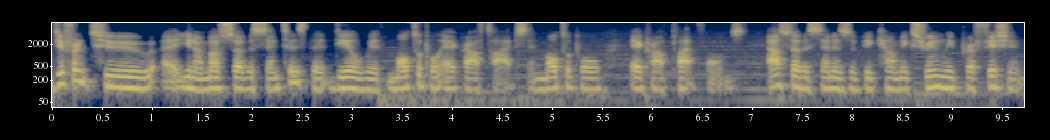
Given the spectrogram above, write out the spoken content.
different to uh, you know most service centers that deal with multiple aircraft types and multiple aircraft platforms. Our service centers have become extremely proficient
